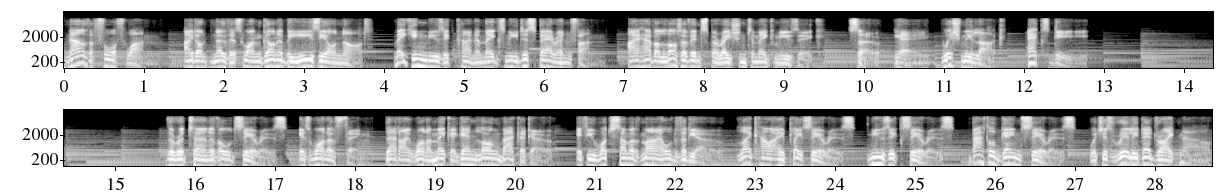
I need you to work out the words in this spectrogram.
now the fourth one. I don't know this one gonna be easy or not. Making music kinda makes me despair and fun. I have a lot of inspiration to make music. So, yay, wish me luck. XD. The return of old series is one of thing that I wanna make again long back ago. If you watch some of my old video, like how I play series, music series, battle game series, which is really dead right now,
